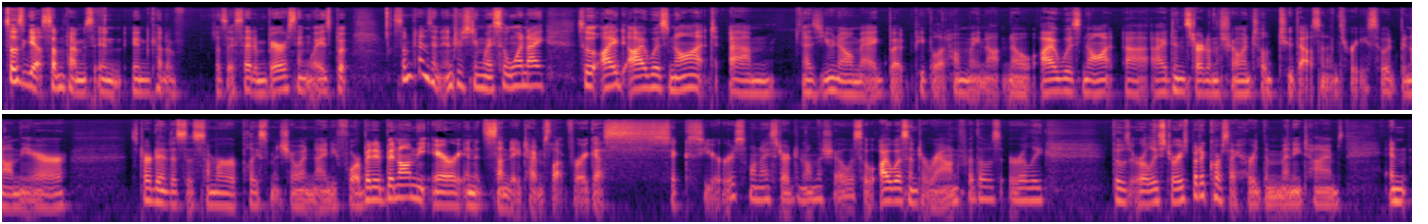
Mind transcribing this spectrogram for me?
So yeah, sometimes in in kind of as I said embarrassing ways, but sometimes in interesting ways. So when I so I I was not um, as you know Meg, but people at home may not know. I was not uh, I didn't start on the show until 2003. So it'd been on the air started as a summer replacement show in 94, but it had been on the air in its Sunday time slot for I guess 6 years when I started on the show. So I wasn't around for those early those early stories, but of course I heard them many times. And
